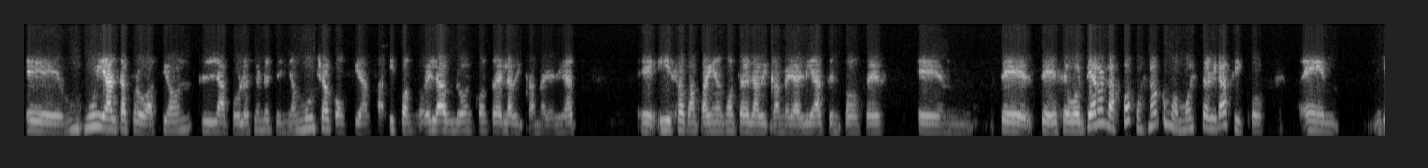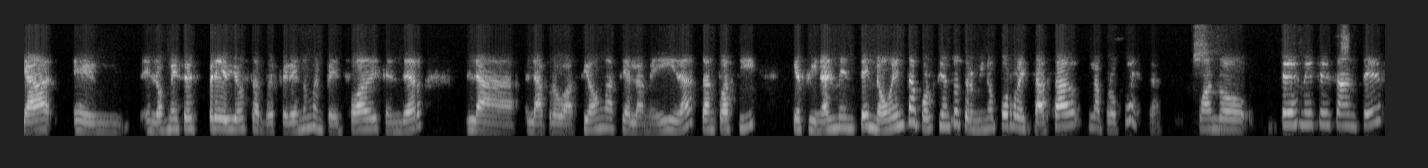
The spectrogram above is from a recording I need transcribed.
Eh, muy alta aprobación, la población le tenía mucha confianza y cuando él habló en contra de la bicameralidad, eh, hizo campaña en contra de la bicameralidad, entonces em, se, se, voltearon las cosas, ¿no? Como muestra el gráfico. Em, ya em, en los meses previos al referéndum empezó a descender la, la aprobación hacia la medida, tanto así que finalmente 90% terminó por rechazar la propuesta, cuando tres meses antes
